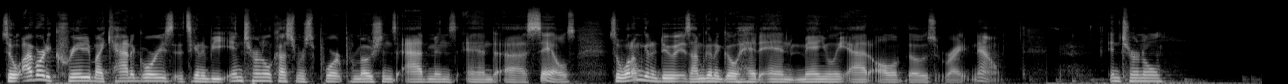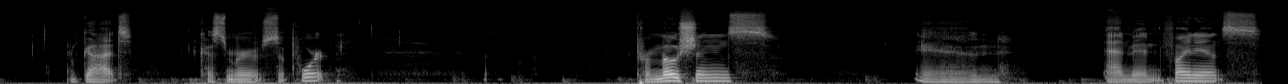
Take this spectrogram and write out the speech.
So I've already created my categories. It's going to be internal customer support, promotions, admins, and uh, sales. So what I'm going to do is I'm going to go ahead and manually add all of those right now. Internal, I've got customer support, promotions, and admin finance,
